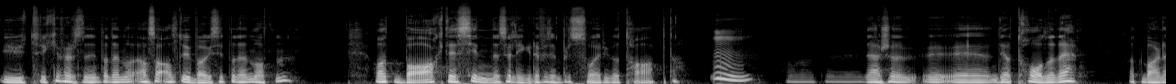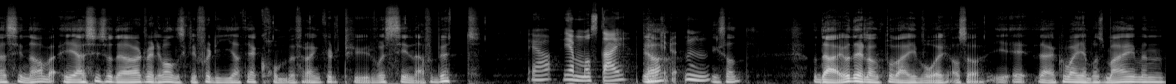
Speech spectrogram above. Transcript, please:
uttrykker følelsene sine på den måten, altså alt ubehaget sitt på den måten. Og at bak det sinnet så ligger det f.eks. sorg og tap. da. Mm. Og eh, det er så eh, Det å tåle det, at barn er sinna Jeg syns det har vært veldig vanskelig fordi at jeg kommer fra en kultur hvor sinne er forbudt. Ja. Hjemme hos deg, Ja. tenker du. Mm. Ikke sant? Og det er jo det langt på vei i vår altså, Det er jo ikke bare hjemme hos meg, men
